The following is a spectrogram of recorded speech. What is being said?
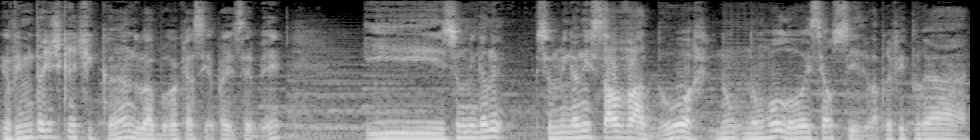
eu vi muita gente criticando a burocracia para receber. E se eu não me engano, se não me engano em Salvador não, não rolou esse auxílio. A prefeitura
